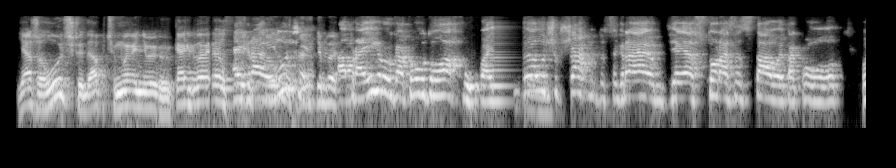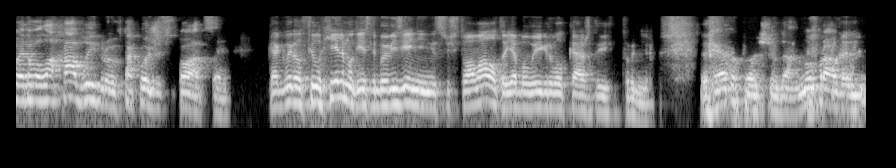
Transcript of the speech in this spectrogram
Я же лучший, да, почему я не выиграю? Как говорил... Я играю лучше, если бы... а проигрываю какого-то лоху. Пойду да. я лучше в шахматы сыграю, где я сто раз у такого, у этого лоха выиграю в такой же ситуации. Как говорил Фил Хельмут, если бы везение не существовало, то я бы выигрывал каждый турнир. Это точно, да. Ну, правда.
